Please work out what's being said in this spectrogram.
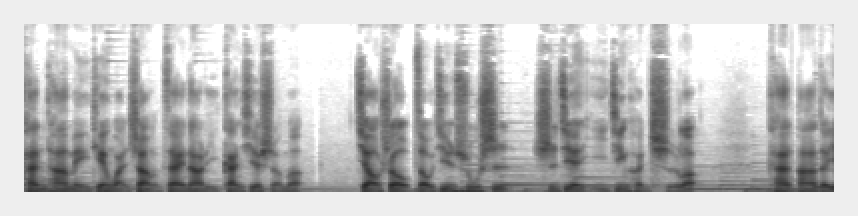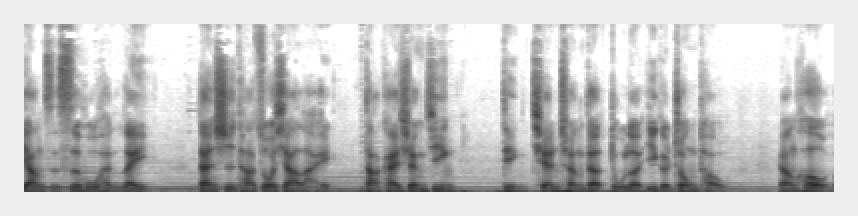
看他每天晚上在那里干些什么。教授走进书室，时间已经很迟了，看他的样子似乎很累，但是他坐下来，打开圣经，顶虔诚地读了一个钟头，然后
